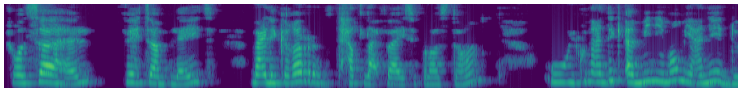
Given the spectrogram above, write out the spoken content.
شغل ساهل فيه template ما عليك غير تحط العفايس في بلاصتهم ويكون عندك un minimum يعني de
